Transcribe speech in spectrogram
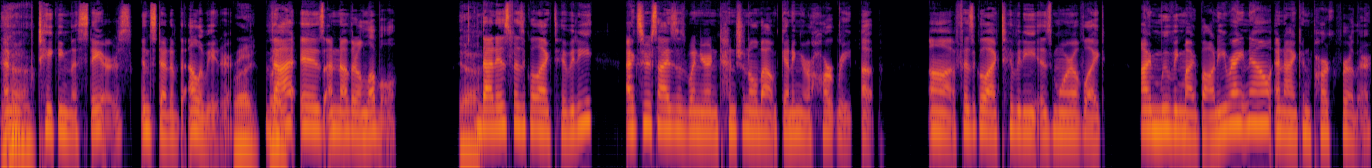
Yeah. and taking the stairs instead of the elevator? Right. right. That is another level. Yeah. That is physical activity. Exercise is when you're intentional about getting your heart rate up. Uh, physical activity is more of like, I'm moving my body right now and I can park further.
